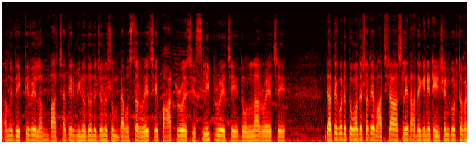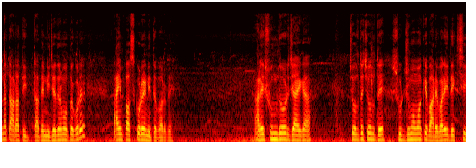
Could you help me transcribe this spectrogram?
আমি দেখতে পেলাম, বাচ্চাদের বিনোদনের জন্য সব ব্যবস্থা রয়েছে, পার্ক রয়েছে, স্লিপ রয়েছে, দোলনা রয়েছে। যাতে করে তোমাদের সাথে বাচ্চা আসলে তাদেরকে নিয়ে টেনশন করতে হবে না, তারা তাদের নিজেদের মতো করে টাইম পাস করে নিতে পারবে। আর এই সুন্দর জায়গা, চলতে চলতে সূর্যমামাকে বারে বারেই দেখছি,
